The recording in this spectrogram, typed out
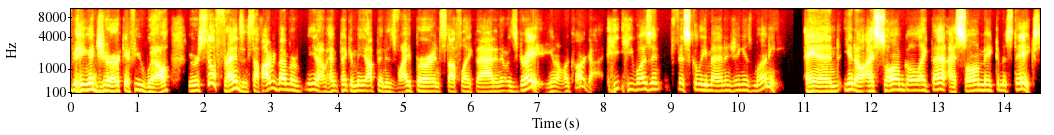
being a jerk, if you will. We were still friends and stuff. I remember, you know, him picking me up in his Viper and stuff like that. And it was great. You know, I'm a car guy. He, he wasn't fiscally managing his money. And, you know, I saw him go like that. I saw him make the mistakes.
